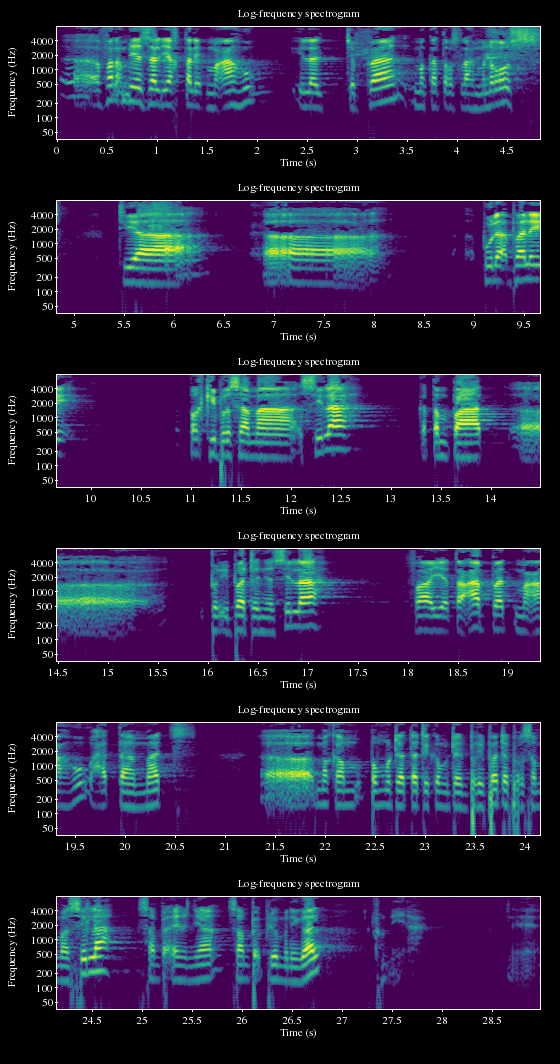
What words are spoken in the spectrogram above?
Eh, falam yazal yakhtalib ma'ahu ilal jeban maka teruslah menerus dia uh, bolak-balik pergi bersama silah ke tempat uh, beribadahnya silah fa yata'abbad ma'ahu hatta mat uh, maka pemuda tadi kemudian beribadah bersama silah sampai akhirnya sampai beliau meninggal dunia ya.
